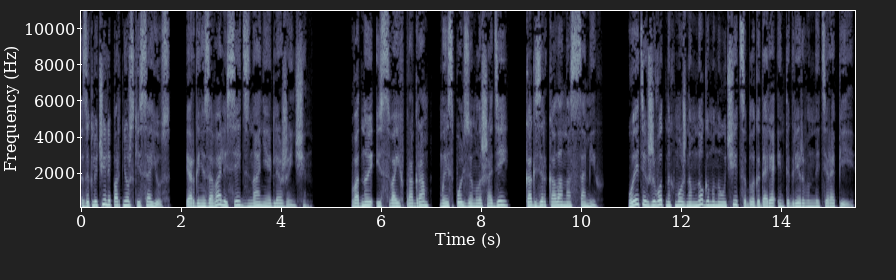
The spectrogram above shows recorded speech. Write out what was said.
заключили партнерский союз, и организовали сеть знания для женщин. В одной из своих программ мы используем лошадей как зеркала нас самих. У этих животных можно многому научиться благодаря интегрированной терапии.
